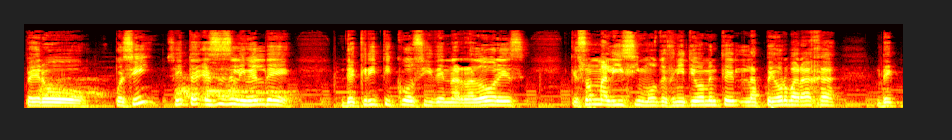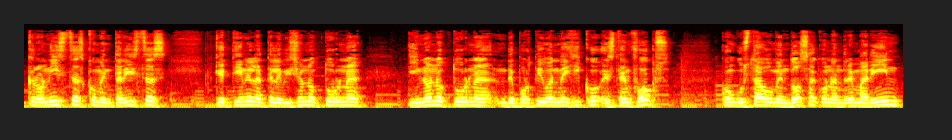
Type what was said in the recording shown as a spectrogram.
Pero, pues sí, sí ese es el nivel de, de críticos y de narradores que son malísimos, definitivamente la peor baraja de cronistas, comentaristas que tiene la televisión nocturna y no nocturna deportiva en México está en Fox, con Gustavo Mendoza, con André Marín,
